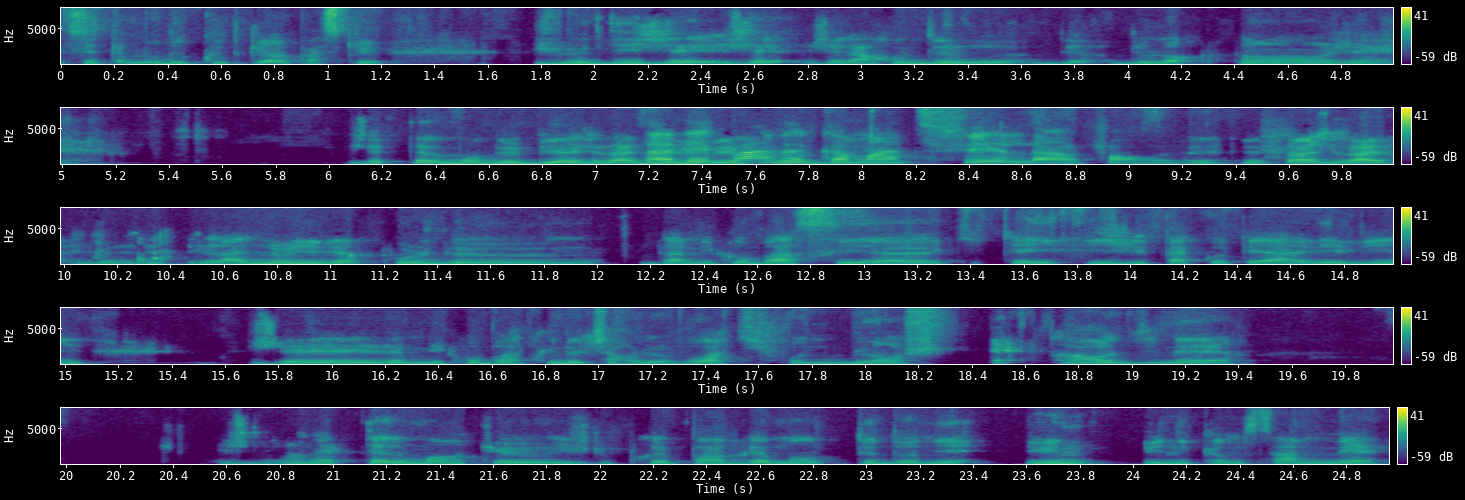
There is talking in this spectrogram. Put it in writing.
c'est tellement de coup de cœur parce que je me dis, j'ai la route de, de, de l'Octan, j'ai tellement de bières. Ça dépend de comment tu files, dans le fond. C'est ça, j'ai la, la New Liverpool de, de la microbrasserie euh, qui, qui, est ici, juste à côté à Lévis. J'ai la microbrasserie de Charlevoix qui font une blanche extraordinaire j'en ai tellement que je ne pourrais pas vraiment te donner une, une comme ça, mais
